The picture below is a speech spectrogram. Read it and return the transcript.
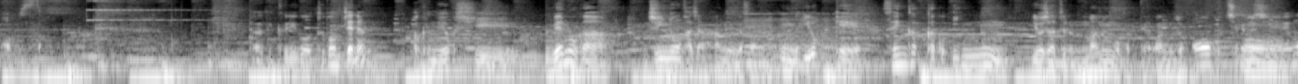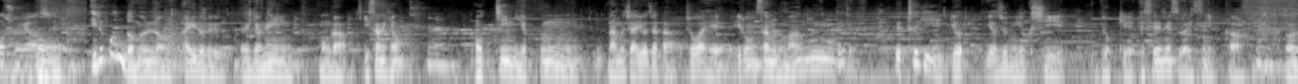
없어. 아, 그리고 두 번째는 아 근데 역시 외모가 중요하잖아 한국에서는 음. 응, 이렇게 생각하고 있는 여자들은 많은 것 같아 완전 어, 그치, 그치. 어. 외모 중요하지. 어, 일본도 물론 아이돌 연예인 뭔가 이상형 응. 멋진 예쁜 남자 여자가 좋아해 이런 음. 사람도 많은데 근데 특히 여, 요즘 역시 이렇게 SNS가 있으니까 어,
